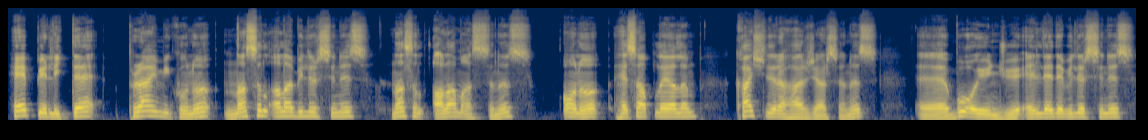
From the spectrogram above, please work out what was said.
Hep birlikte Prime ikonu nasıl alabilirsiniz, nasıl alamazsınız onu hesaplayalım. Kaç lira harcarsanız eee, bu oyuncuyu elde edebilirsiniz.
